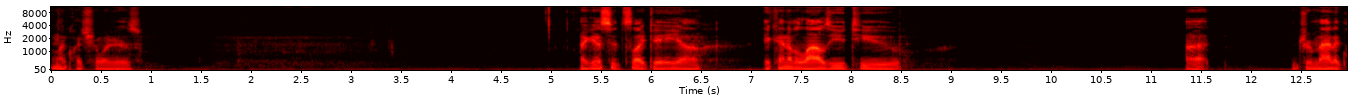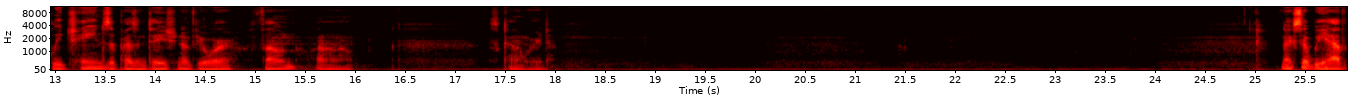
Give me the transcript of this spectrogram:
I'm not quite sure what it is. I guess it's like a, uh, it kind of allows you to uh, dramatically change the presentation of your phone. I don't know. It's kind of weird. Next up, we have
